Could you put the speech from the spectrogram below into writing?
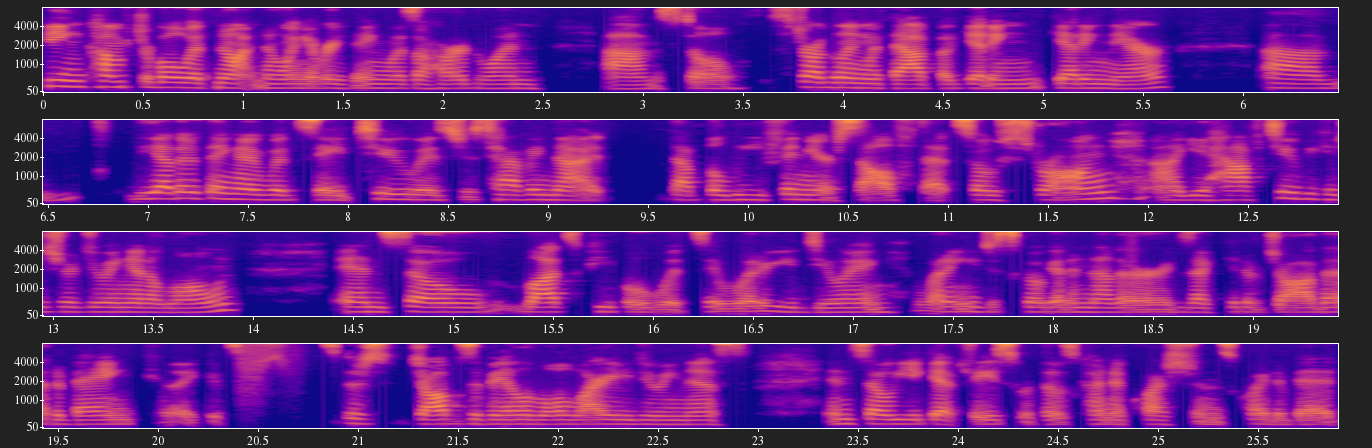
being comfortable with not knowing everything was a hard one. Um, still struggling with that, but getting getting there. Um, the other thing I would say too is just having that that belief in yourself that's so strong. Uh, you have to because you're doing it alone. And so lots of people would say, What are you doing? Why don't you just go get another executive job at a bank? Like it's there's jobs available. Why are you doing this? And so you get faced with those kind of questions quite a bit.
